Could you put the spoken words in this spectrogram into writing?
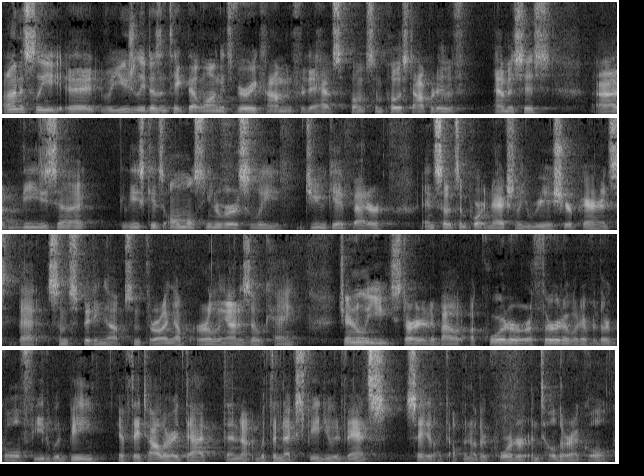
Honestly, uh, usually it doesn't take that long. It's very common for they to have some post-operative emesis. Uh, these uh, these kids almost universally do get better. And so it's important to actually reassure parents that some spitting up, some throwing up early on is okay. Generally, you start at about a quarter or a third of whatever their goal feed would be. If they tolerate that, then uh, with the next feed, you advance, say, like up another quarter until they're at goal.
